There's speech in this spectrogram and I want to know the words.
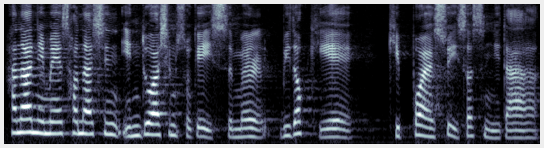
하나님의 선하신 인도하심 속에 있음을 믿었기에 기뻐할 수 있었습니다.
